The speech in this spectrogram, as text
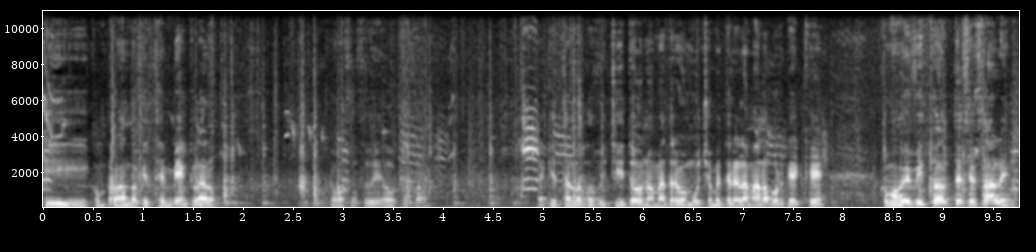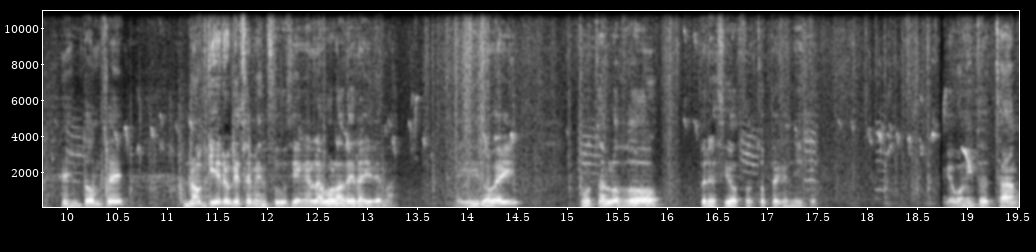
y comprobando que estén bien, claro, como sus hijos que son. Aquí están los dos bichitos, no me atrevo mucho a meterle la mano porque es que, como habéis visto antes, se salen, entonces no quiero que se me ensucien en la voladera y demás. Ahí lo veis, como están los dos preciosos, estos pequeñitos. Qué bonitos están.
